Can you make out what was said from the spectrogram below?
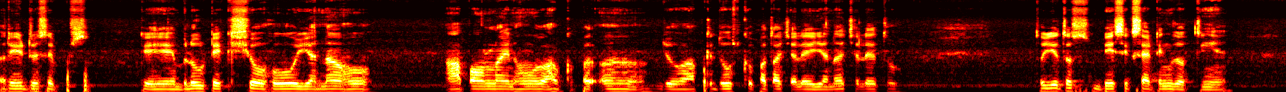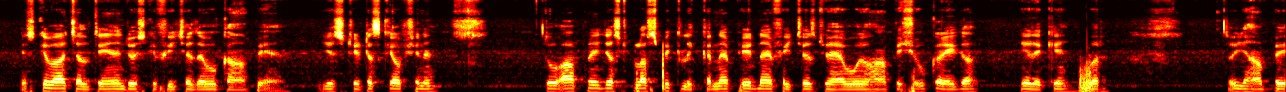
रीड रिसिप्ट के ब्लू टिक शो हो या ना हो आप ऑनलाइन हो आपको प, जो आपके दोस्त को पता चले या ना चले तो। तो ये तो बेसिक सेटिंग्स होती हैं। इसके बाद चलते हैं जो इसके फीचर्स हैं वो कहाँ पे हैं। ये स्टेटस के ऑप्शन है। तो आपने जस्ट प्लस पे क्लिक करना है, फिर नए फीचर्स जो है वो यहाँ पे शो करेगा। ये देखें ऊपर तो यहाँ पे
